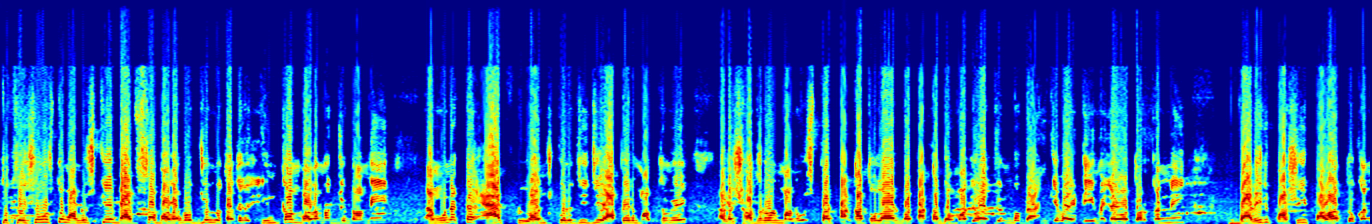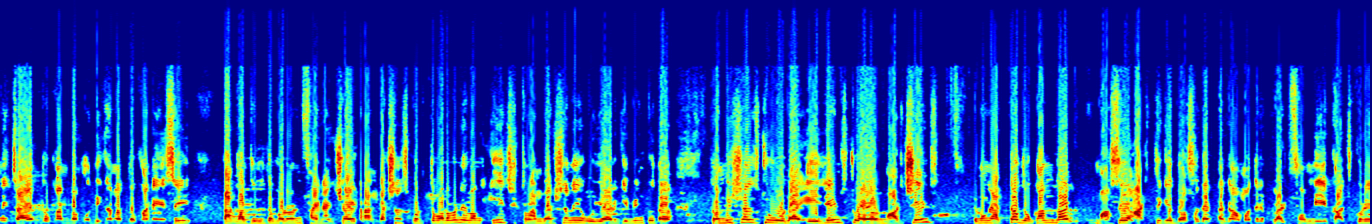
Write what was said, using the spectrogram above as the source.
তো সেই সমস্ত মানুষকে ব্যবসা বাড়ানোর জন্য, তাদের ইনকাম বাড়ানোর জন্য আমি এমন একটা অ্যাপ লঞ্চ করেছি যে অ্যাপের মাধ্যমে একটা সাধারণ মানুষ তার টাকা তোলার বা টাকা জমা দেওয়ার জন্য ব্যাংকে বা এটিএমে যাওয়ার দরকার নেই। বাড়ির পাশেই পাড়ার দোকানে, চায়ের দোকান বা মুদিখানার দোকানে এসেই টাকা তুলতে পারবেন ফাইন্যান্সিয়াল ট্রানজাকশন করতে পারবেন এবং ইচ ট্রানজাকশনে we are giving to the commissions to the agents to our merchants এবং একটা দোকানদার মাসে আট থেকে দশ হাজার টাকা আমাদের প্ল্যাটফর্ম নিয়ে কাজ করে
